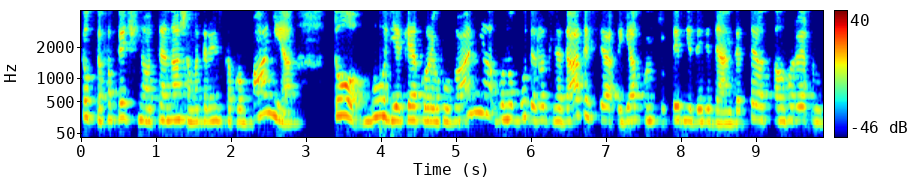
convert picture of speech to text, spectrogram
тобто фактично це наша материнська компанія, то будь-яке коригування воно буде розглядатися як конструктивні дивіденди. Це от алгоритм,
